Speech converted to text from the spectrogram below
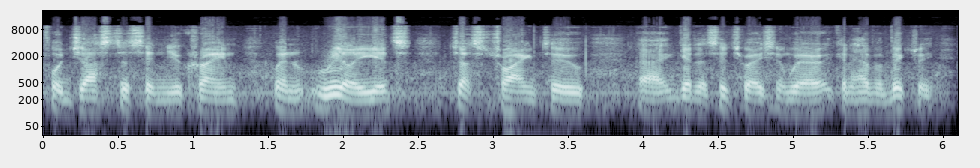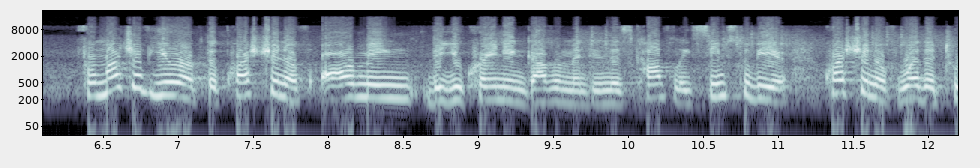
for justice in Ukraine, when really it's just trying to uh, get a situation where it can have a victory. For much of Europe, the question of arming the Ukrainian government in this conflict seems to be a question of whether to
